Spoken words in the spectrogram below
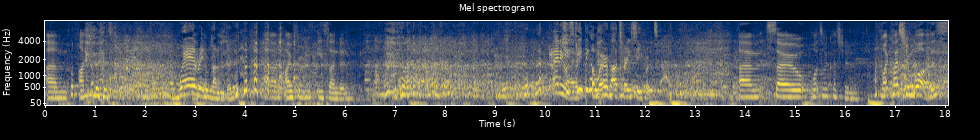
Um, I Where in London? um, I'm from East London. anyway, She's keeping her whereabouts very secret. um, so what's my question? My question was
